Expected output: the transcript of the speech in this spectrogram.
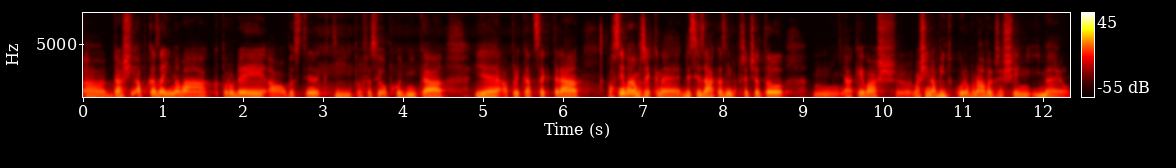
Eh, další apka zajímavá k prodeji a obecně k té profesi obchodníka je aplikace, která vlastně vám řekne, kdy si zákazník přečetl mm, nějaký váš, vaši nabídku nebo návrh řešení e-mail.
